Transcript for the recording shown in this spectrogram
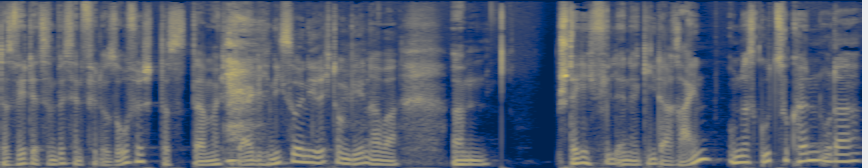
Das wird jetzt ein bisschen philosophisch, das, da möchte ich eigentlich nicht so in die Richtung gehen, aber ähm, stecke ich viel Energie da rein, um das gut zu können, oder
